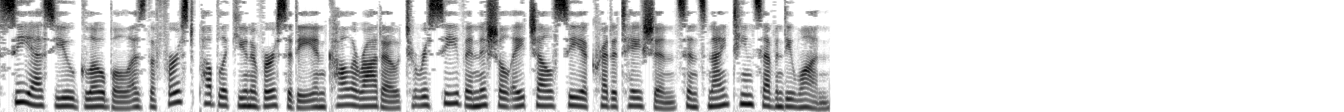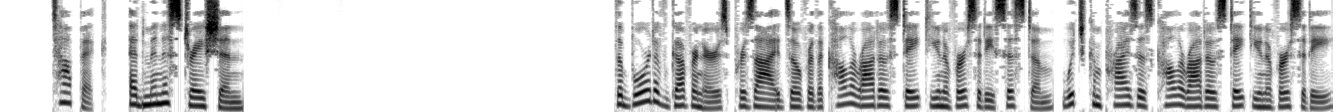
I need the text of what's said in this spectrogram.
CSU Global is the first public university in Colorado to receive initial HLC accreditation since 1971. Topic: Administration. The Board of Governors presides over the Colorado State University system, which comprises Colorado State University,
